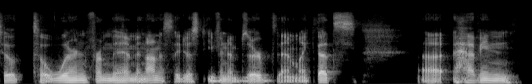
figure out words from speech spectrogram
to to learn from them and honestly just even observe them? Like that's uh, having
